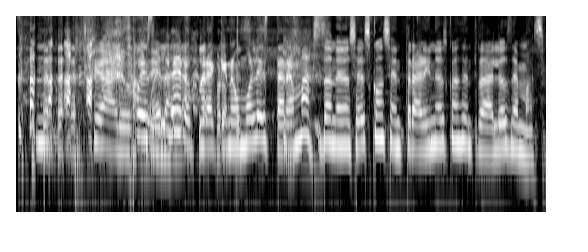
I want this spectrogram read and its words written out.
Claro, Pues claro, para que no molestara más. donde no se desconcentrara y no desconcentrar a los demás.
